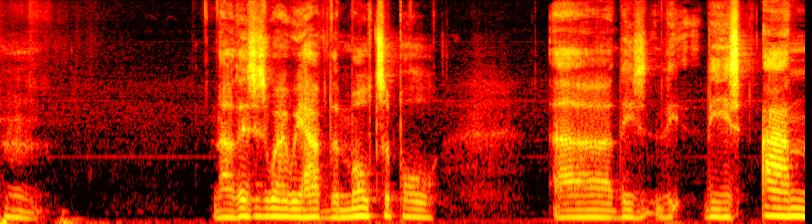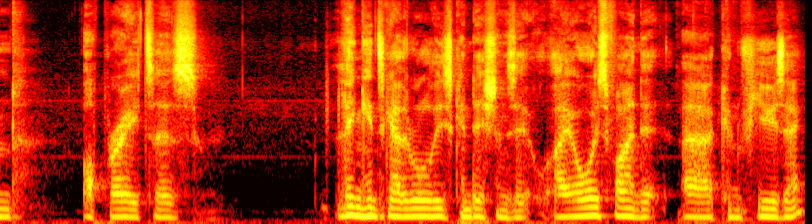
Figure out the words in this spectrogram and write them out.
hmm, now this is where we have the multiple uh, these the, these and operators linking together all these conditions. It, I always find it uh, confusing,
